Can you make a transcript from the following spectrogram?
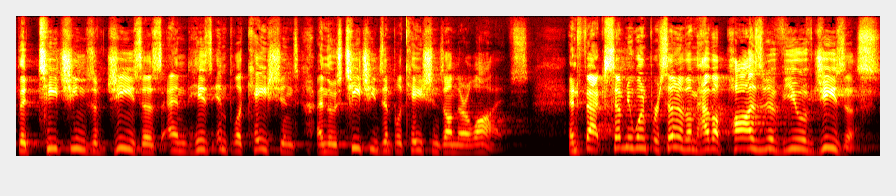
the teachings of Jesus and his implications and those teachings' implications on their lives. In fact, 71% of them have a positive view of Jesus.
